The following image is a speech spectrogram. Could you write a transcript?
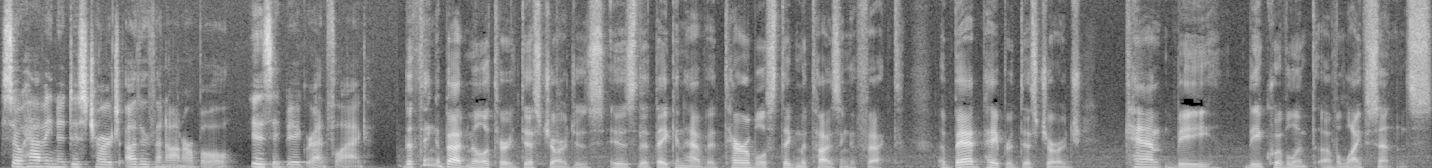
so having a discharge other than honorable is a big red flag. The thing about military discharges is that they can have a terrible stigmatizing effect. A bad paper discharge can be the equivalent of a life sentence.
